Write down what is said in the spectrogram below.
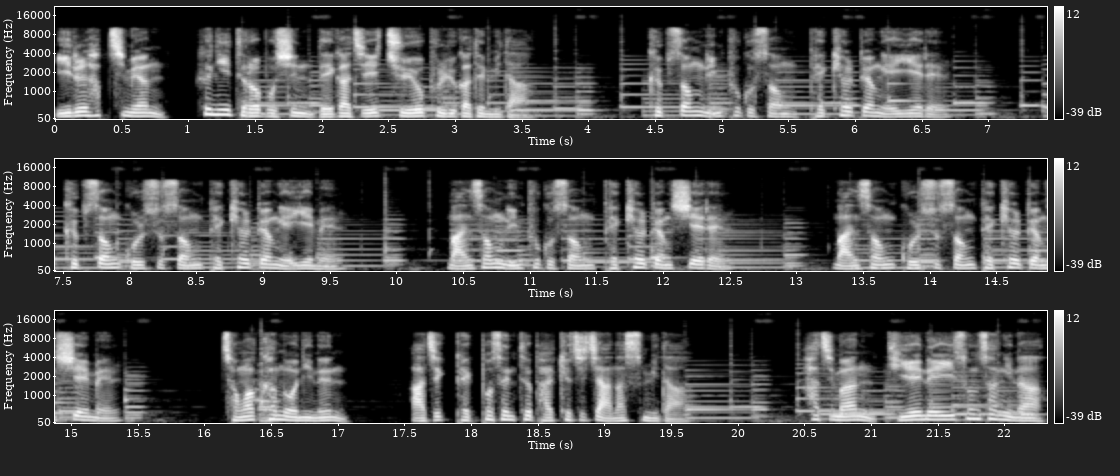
이를 합치면 흔히 들어보신 네 가지 주요 분류가 됩니다. 급성 림프구성 백혈병 ALL, 급성 골수성 백혈병 AML, 만성 림프구성 백혈병 CLL, 만성 골수성 백혈병 CML. 정확한 원인은 아직 100% 밝혀지지 않았습니다. 하지만 DNA 손상이나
